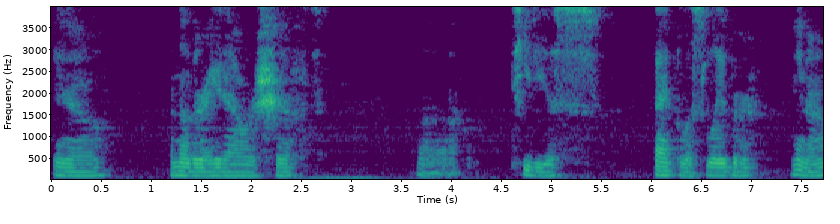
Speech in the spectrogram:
You know, another eight-hour shift, uh, tedious, thankless labor. You know,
